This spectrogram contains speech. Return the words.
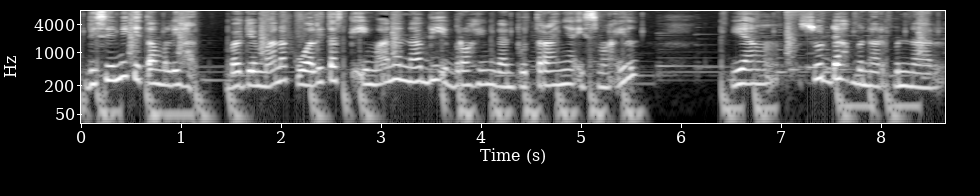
Di sini kita melihat bagaimana kualitas keimanan Nabi Ibrahim dan putranya Ismail yang sudah benar-benar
